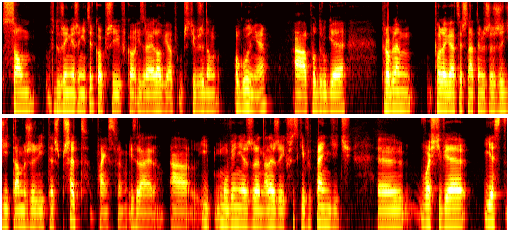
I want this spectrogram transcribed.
są w dużej mierze nie tylko przeciwko Izraelowi, a przeciw Żydom ogólnie, a po drugie problem polega też na tym, że Żydzi tam żyli też przed państwem Izrael, a i mówienie, że należy ich wszystkich wypędzić, yy, właściwie jest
